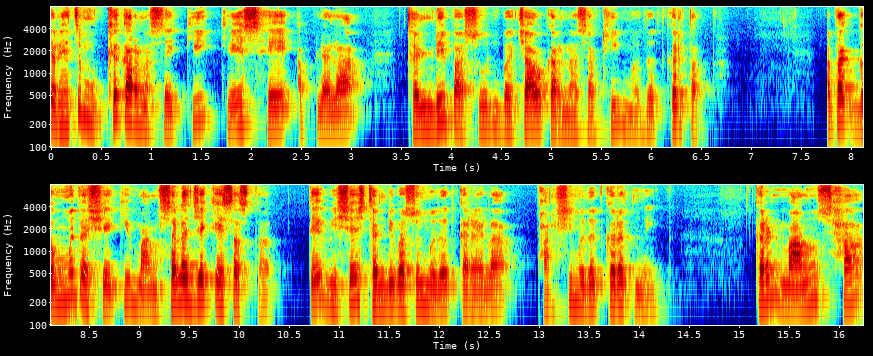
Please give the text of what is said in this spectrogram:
तर ह्याचं मुख्य कारण असं आहे, की केस हे आपल्याला थंडीपासून बचाव करण्यासाठी मदत करतात. आता गंमत अशी आहे, की माणसाला जे केस असतात, ते विशेष थंडीपासून मदत करायला फारशी मदत करत नाहीत. कारण माणूस हा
